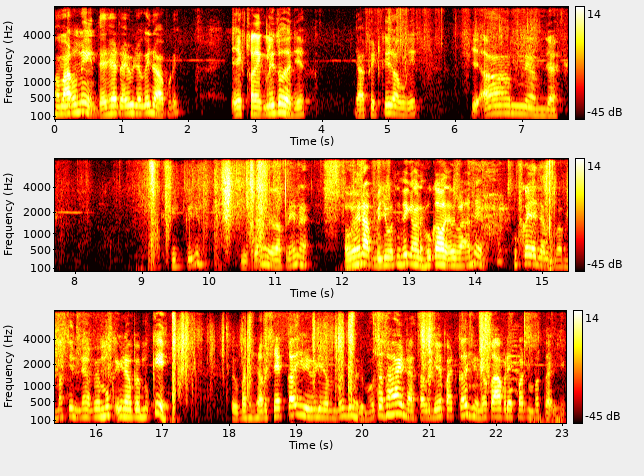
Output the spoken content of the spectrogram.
અમારું નહીં તે છે એવી રીતે કહી દો આપણે એક થોડો એક લીધો છે ત્યાં ફિટ કર્યું આપણે જે આમ ને આમ જાય ફિટ કર્યું ફિટ કર્યું આપણે ને હવે એના ને બીજું બધું થઈ ગયા હુકાવા દેવાની વાત છે હુકાઈ જાય મશીન ને આપણે મૂકી એના ઉપર મૂકી પછી આપણે ચેક કરીએ વીડિયો મોટો થાય ને તો આપણે બે પાર્ટ કરીએ તો આપણે એક પાર્ટમાં બતાવીએ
